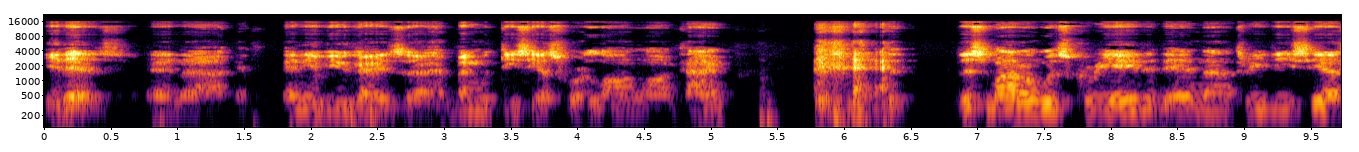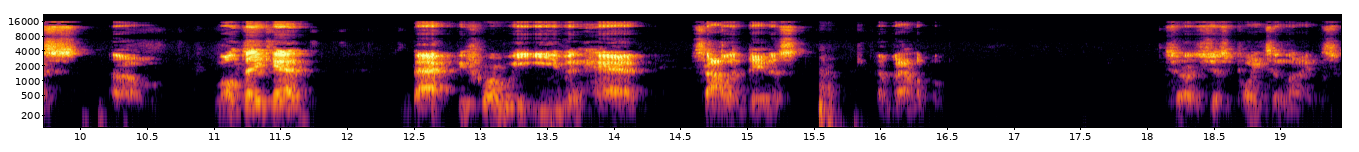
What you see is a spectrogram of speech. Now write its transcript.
It is, and uh, any of you guys uh, have been with DCS for a long, long time, this model was created in uh, 3DCS um, multicad back before we even had solid data available. So it's just points and lines.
